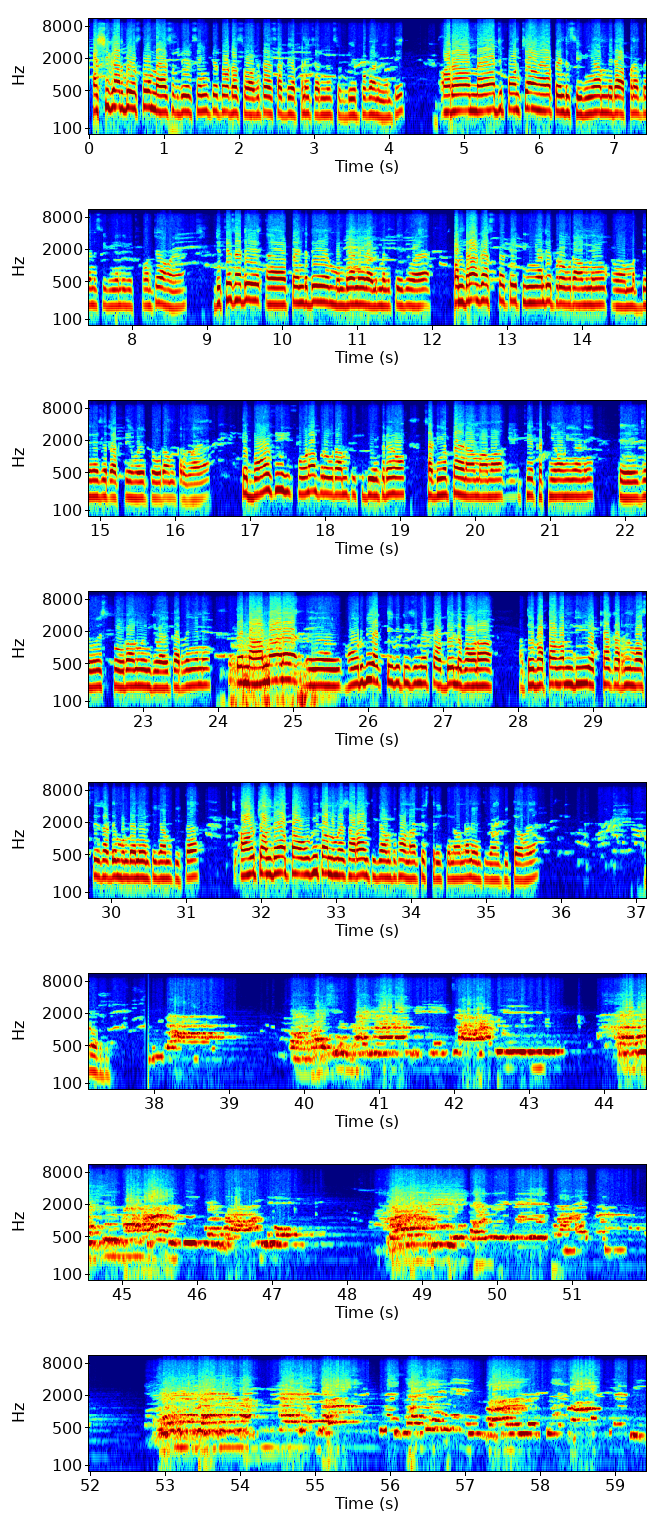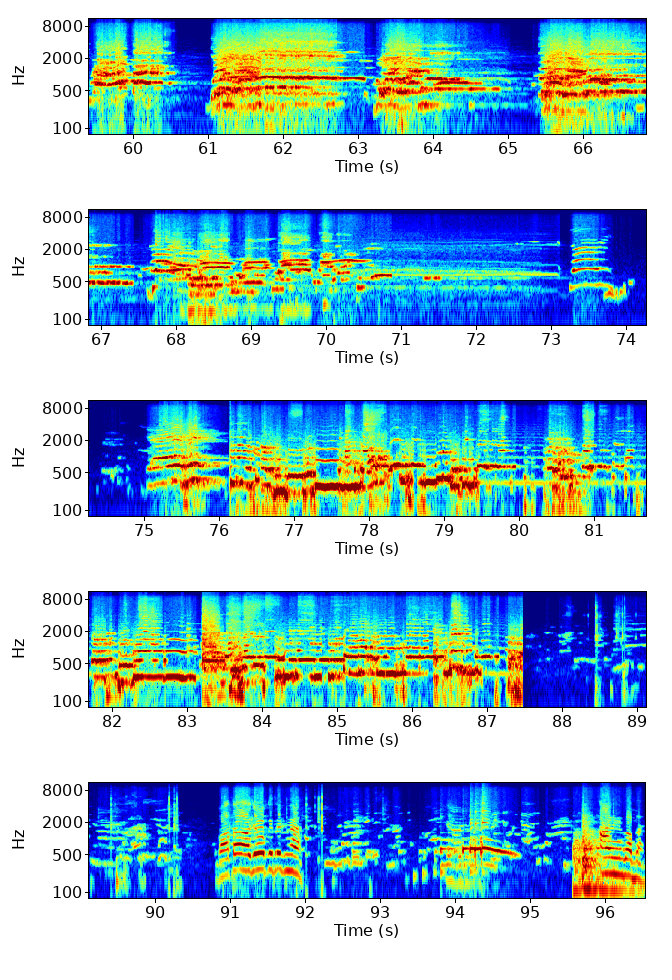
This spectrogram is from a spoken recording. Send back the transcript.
ਸਤਿ ਸ਼੍ਰੀ ਅਕਾਲ ਦੋਸਤੋ, ਮੈਂ ਸੁਖਦੇਵ ਸਿੰਘ ਤੇ ਤੁਹਾਡਾ ਸਵਾਗਤ ਹੈ ਸਾਡੇ ਆਪਣੇ ਚੈਨਲ ਸੁਖਦੇਵ ਭਗਾਣੀਆਂ ਤੇ। ਔਰ ਮੈਂ ਅੱਜ ਪਹੁੰਚਿਆ ਹੋਇਆ ਪਿੰਡ ਸੀਵੀਆਂ, ਮੇਰਾ ਆਪਣਾ ਪਿੰਡ ਸੀਵੀਆਂ ਦੇ ਵਿੱਚ ਪਹੁੰਚਿਆ ਹੋਇਆ। ਜਿੱਥੇ ਸਾਡੇ ਪਿੰਡ ਦੇ ਮੁੰਡਿਆਂ ਨੇ ਰਲ ਮਿਲ ਕੇ ਜੋ ਹੈ 15 ਅਗਸਤ ਤੇ ਤੀਆਂ ਦੇ ਪ੍ਰੋਗਰਾਮ ਨੂੰ ਮੱਦੇਨਜ਼ਰ ਰੱਖਦੇ ਹੋਏ ਪ੍ਰੋਗਰਾਮ ਕਰਵਾਇਆ। ਤੇ ਬਹੁਤ ਹੀ ਸੋਹਣਾ ਪ੍ਰੋਗਰਾਮ ਤੁਸੀਂ ਦੇਖ ਰਹੇ ਹੋ। ਸਾਡੀਆਂ ਭੈਣਾਂ, ਮਾਵਾਂ ਇੱਥੇ ਇਕੱਠੀਆਂ ਹੋਈਆਂ ਨੇ ਤੇ ਜੋ ਇਸ ਪ੍ਰੋਗਰਾਮ ਨੂੰ ਇੰਜੋਏ ਕਰ ਰਹੀਆਂ ਨੇ। ਤੇ ਨਾਲ ਨਾਲ ਹੋਰ ਵੀ ਐਕਟੀਵਿਟੀ ਜਿਵੇਂ ਪੌਦੇ ਲਗਾਉਣਾ ਅਤੇ ਵਾਤਾਵਰਣ ਦੀ ਰੱਖਿਆ ਕਰਨ ਵਾਸਤੇ ਸਾਡੇ ਮੁੰਡਿਆਂ ਨੇ ਇੰਤਜ਼ਾਮ ਕੀਤਾ। ਆਓ ਚੱਲਦੇ ਆ ਆਪਾਂ, ਉਹ ਵੀ ਤੁਹਾਨੂੰ ਮੈਂ ਸਾਰਾ ਇੰਤਜ਼ਾਮ ਦਿਖਾਉਣਾ ਕਿਸ ਤਰੀਕੇ ਨਾਲ ਉਹਨਾਂ ਨੇ ਇੰਤਜ਼ਾਮ ਕੀਤਾ ਹੋਇਆ। ਰੋਡ ਦੇ ਸ਼ੁਭ ਨਾਮੇ ਜਾਵੇ ਕਰ ਸ਼ੁਭ ਆਰਤੀ ਚਵਾਏ ਜਾਵੇ ਕਮਰੇ ਪਾਤਾ ਜੈ ਜੈ ਵੰਦਨ ਗਾਇ ਜੈ ਜੈ ਆ। ਜਾਓ ਕਿਧਰ ਗਿਆ ਆਵੇਂ ਬਾਬਾ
